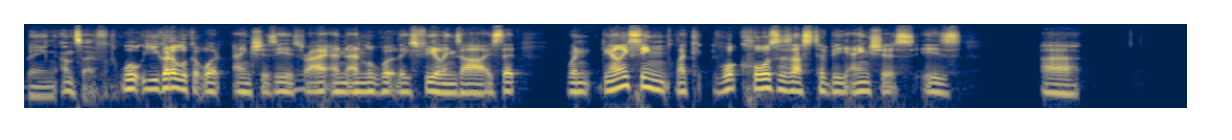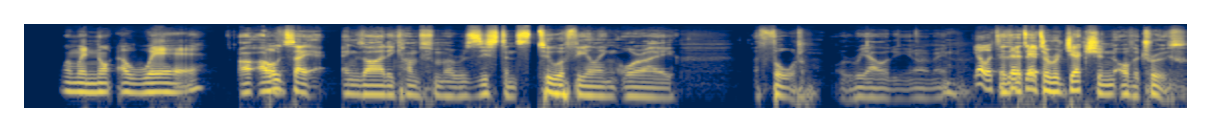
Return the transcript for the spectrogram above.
being unsafe. Well, you got to look at what anxious is, right? And and look what these feelings are. Is that when the only thing like what causes us to be anxious is uh, when we're not aware. I, I would say anxiety comes from a resistance to a feeling or a, a thought or reality. You know what I mean? Yeah, well, it's, It's, a, it's, it's a rejection of a truth.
